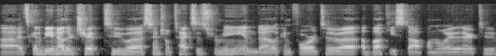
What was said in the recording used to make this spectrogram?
Uh, it's going to be another trip to uh, Central Texas for me, and uh, looking forward to a, a, Buc-ee stop on the way there too.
